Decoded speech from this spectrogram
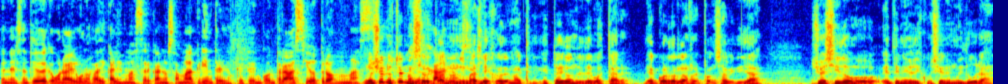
en el sentido de que, bueno, hay algunos radicales más cercanos a Macri, entre los que te encontrás, y otros más No, yo no estoy más cercano ni más lejos de Macri. Estoy donde debo estar, de acuerdo a la responsabilidad. Yo he sido, he tenido discusiones muy duras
